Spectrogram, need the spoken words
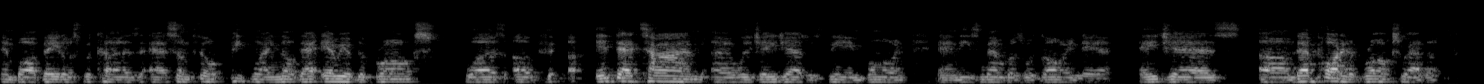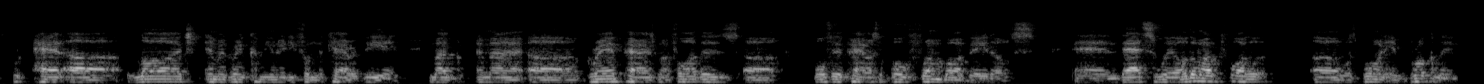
in Barbados because, as some film people I know, that area of the Bronx was of uh, at that time uh, which AJASS was being born and these members were going there. AJASS, um, that part of the Bronx rather, had a large immigrant community from the Caribbean. My and my uh, grandparents, my father's, uh, both of their parents are both from Barbados, and that's where. Although my father uh, was born in Brooklyn,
